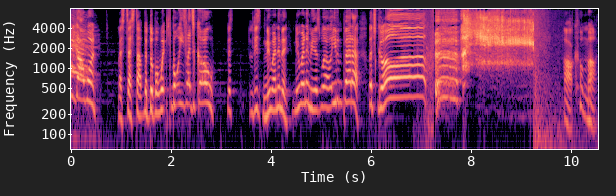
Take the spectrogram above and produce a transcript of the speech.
We got one! Let's test out the double whips, boys. Let's go! Let's, this new enemy. New enemy as well. Even better. Let's go! oh, come on.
